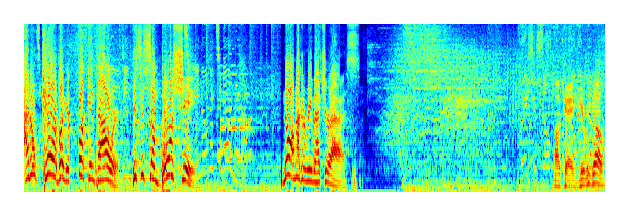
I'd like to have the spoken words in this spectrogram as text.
I don't care about your fucking power. This is some bullshit. No, I'm not gonna rematch your ass. Okay, here we go.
